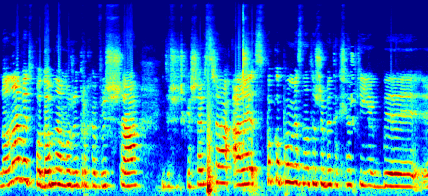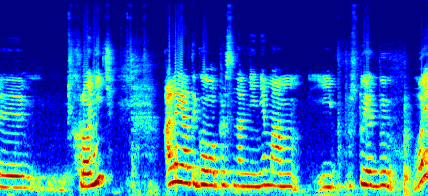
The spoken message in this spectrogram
no nawet podobna, może trochę wyższa i troszeczkę szersza, ale spoko pomysł na to, żeby te książki jakby yy, chronić, ale ja tego personalnie nie mam i po prostu jakby moje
